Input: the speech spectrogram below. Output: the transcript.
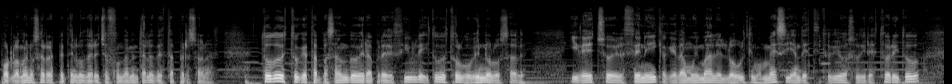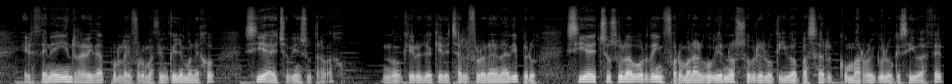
por lo menos se respeten los derechos fundamentales de estas personas. Todo esto que está pasando era predecible y todo esto el gobierno lo sabe. Y de hecho el CNI, que ha quedado muy mal en los últimos meses y han destituido a su director y todo, el CNI en realidad, por la información que yo manejo, sí ha hecho bien su trabajo no quiero yo aquí echarle flores a nadie, pero sí ha hecho su labor de informar al gobierno sobre lo que iba a pasar con Marruecos y lo que se iba a hacer.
